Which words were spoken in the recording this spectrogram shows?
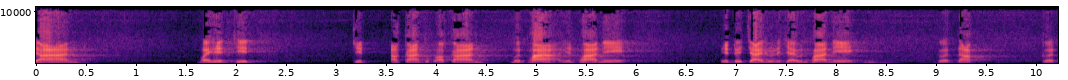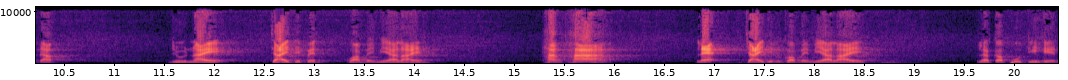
ญาณมาเห็นจิต จิตอาการทุกอาการเหมือนผ้า เห็นผ้านี้ เห็นด้วยใจรู้ด้วยใจเหมือนผ้านี้ เกิดดับเกิดดับอยู่ในใจที่เป็นความไม่มีอะไรทั้งผ้าและใจที่เป็นความไม่มีอะไร แล้วก็ผู้ที่เห็น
